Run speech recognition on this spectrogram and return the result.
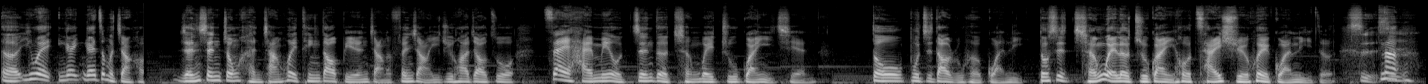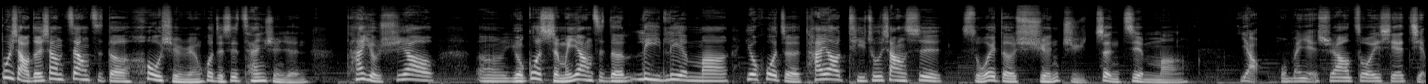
呃，因为应该应该这么讲好，人生中很常会听到别人讲的分享的一句话，叫做在还没有真的成为主管以前。都不知道如何管理，都是成为了主管以后才学会管理的。是那是不晓得像这样子的候选人或者是参选人，他有需要嗯、呃有过什么样子的历练吗？又或者他要提出像是所谓的选举证件吗？要，我们也需要做一些简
